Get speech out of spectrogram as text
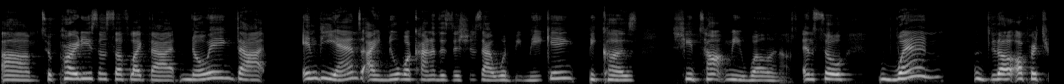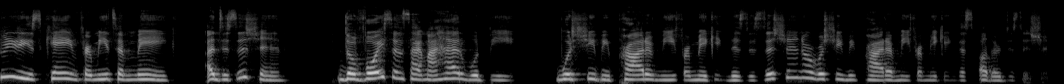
um, to parties and stuff like that, knowing that in the end, I knew what kind of decisions I would be making because she taught me well enough. And so when the opportunities came for me to make a decision, the voice inside my head would be, would she be proud of me for making this decision or would she be proud of me for making this other decision?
